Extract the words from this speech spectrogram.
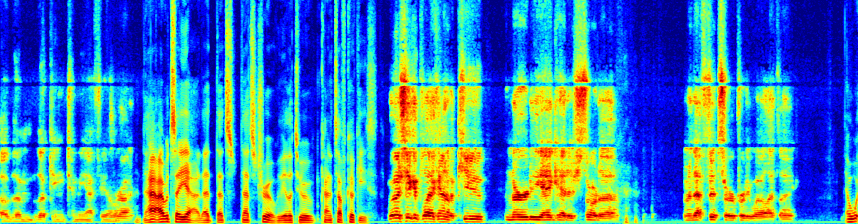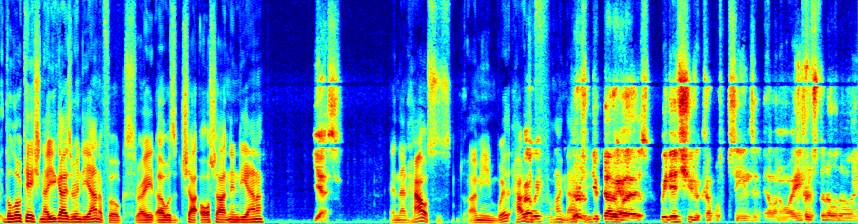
of them looking to me, I feel. Right. I I would say, yeah, that that's that's true. The other two are kind of tough cookies. Well, she could play kind of a cute, nerdy, eggheadish sort of. I mean, that fits her pretty well, I think. And w- the location. Now, you guys are Indiana folks, right? Uh, was it shot all shot in Indiana? Yes. And that house is. I mean, where? How did Well, you we- find that? There's a Jeez. few cutaways. We did shoot a couple scenes in Illinois. Princeton, Illinois.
